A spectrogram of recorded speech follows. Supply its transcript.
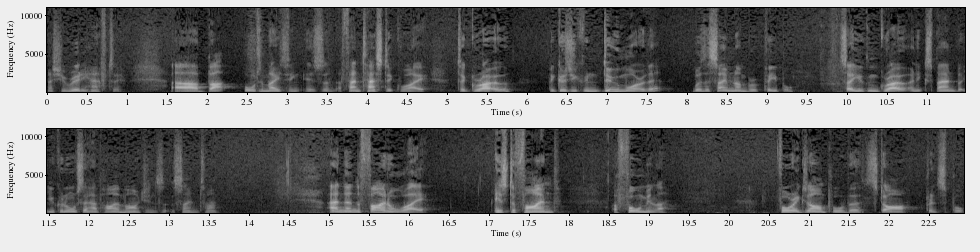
unless you really have to, uh, but automating is a, a fantastic way to grow because you can do more of it with the same number of people. So you can grow and expand, but you can also have higher margins at the same time. And then the final way is to find a formula. For example, the star principle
